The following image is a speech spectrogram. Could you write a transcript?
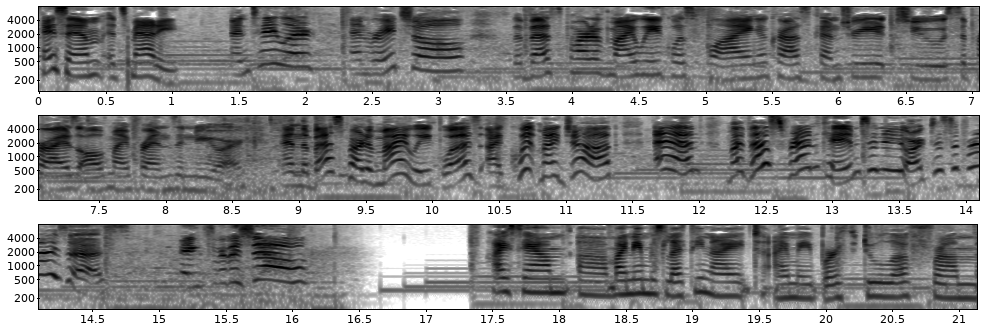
Hey, Sam, it's Maddie. And Taylor. And Rachel. The best part of my week was flying across country to surprise all of my friends in New York. And the best part of my week was I quit my job and my best friend came to New York to surprise us. Thanks for the show. Hi, Sam. Uh, my name is Letty Knight. I'm a birth doula from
